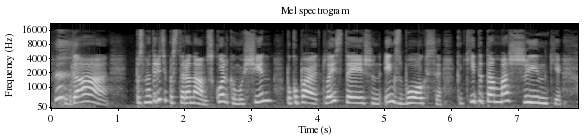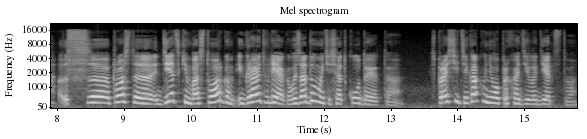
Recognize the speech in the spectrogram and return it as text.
да. Посмотрите по сторонам, сколько мужчин покупают PlayStation, Xbox, какие-то там машинки, с просто детским восторгом играют в Лего. Вы задумайтесь, откуда это? Спросите, как у него проходило детство?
